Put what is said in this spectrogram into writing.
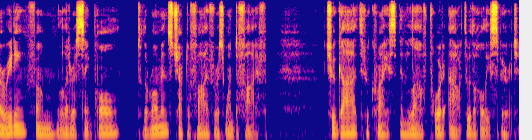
A reading from the letter of St. Paul to the Romans, chapter 5, verse 1 to 5. To God through Christ in love poured out through the Holy Spirit.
